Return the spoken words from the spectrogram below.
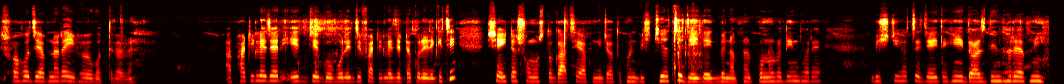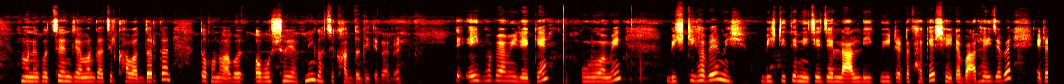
সহজে আপনারা এইভাবে করতে পারবেন। আর ফার্টিলাইজার এর যে গোবরের যে ফার্টিলাইজারটা করে রেখেছি, সেইটা সমস্ত গাছে আপনি যতক্ষণ বৃষ্টি হচ্ছে, যেই দেখবেন আপনার পনেরো দিন ধরে বৃষ্টি হচ্ছে, যেই দেখেই দশ দিন ধরে আপনি মনে করছেন যে আমার গাছের খাবার দরকার, তখন অব- অবশ্যই আপনি গাছে খাদ্য দিতে পারবেন। তো এইভাবে আমি রেখে পুরো আমি বৃষ্টি হবে বৃষ্টিতে নিচে যে লাল লিকুইড এটা থাকে সেইটা বার হয়ে যাবে। এটা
